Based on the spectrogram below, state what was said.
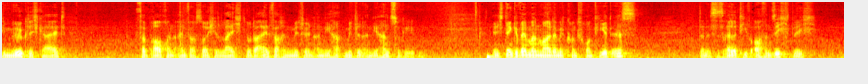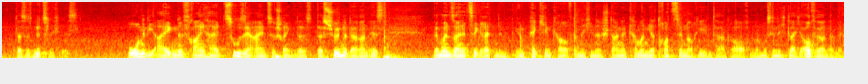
die Möglichkeit, Verbrauchern einfach solche leichten oder einfachen Mittel an die, Mittel an die Hand zu geben. Denn ich denke, wenn man mal damit konfrontiert ist, dann ist es relativ offensichtlich, dass es nützlich ist. Ohne die eigene Freiheit zu sehr einzuschränken. Das, das Schöne daran ist, wenn man seine Zigaretten im, im, Päckchen kauft und nicht in der Stange, kann man ja trotzdem noch jeden Tag rauchen. Man muss ja nicht gleich aufhören damit.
